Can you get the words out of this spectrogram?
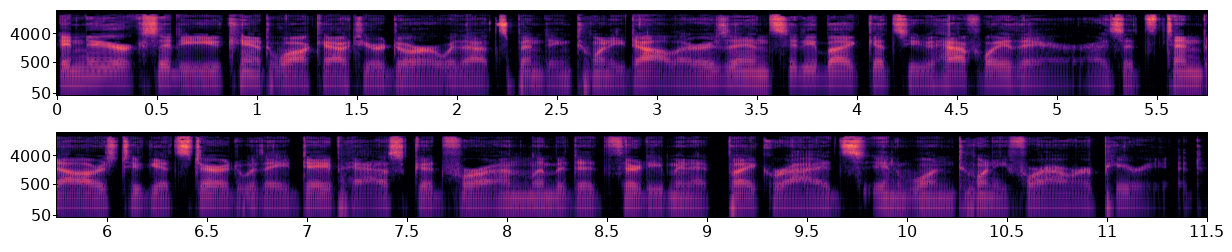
In New York City, you can't walk out your door without spending $20, and Citi Bike gets you halfway there, as it's $10 to get started with a day pass good for unlimited 30 minute bike rides in one 24 hour period.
